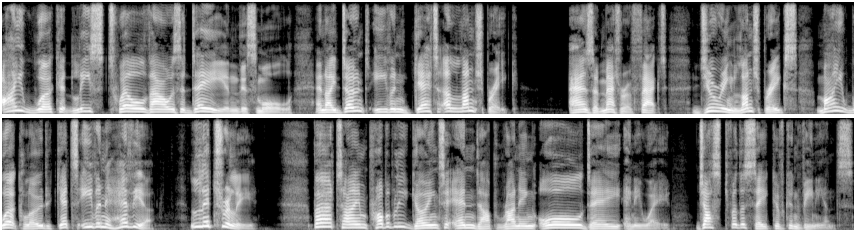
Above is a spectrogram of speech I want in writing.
I work at least 12 hours a day in this mall, and I don't even get a lunch break. As a matter of fact, during lunch breaks, my workload gets even heavier. Literally. But I'm probably going to end up running all day anyway, just for the sake of convenience.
